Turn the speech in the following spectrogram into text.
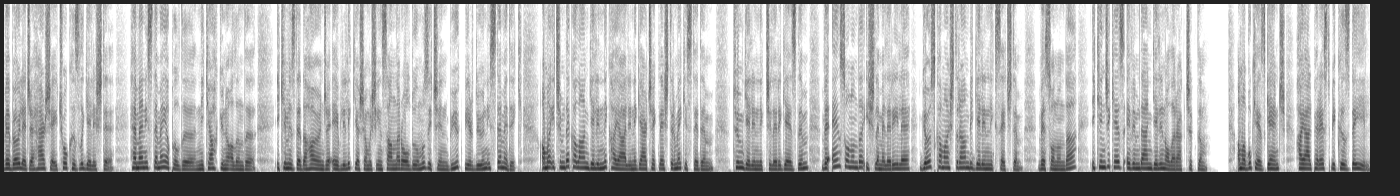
ve böylece her şey çok hızlı gelişti. Hemen isteme yapıldı, nikah günü alındı. İkimiz de daha önce evlilik yaşamış insanlar olduğumuz için büyük bir düğün istemedik. Ama içimde kalan gelinlik hayalini gerçekleştirmek istedim. Tüm gelinlikçileri gezdim ve en sonunda işlemeleriyle göz kamaştıran bir gelinlik seçtim ve sonunda ikinci kez evimden gelin olarak çıktım. Ama bu kez genç, hayalperest bir kız değil,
